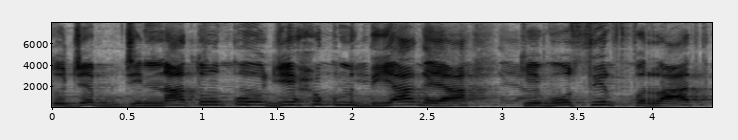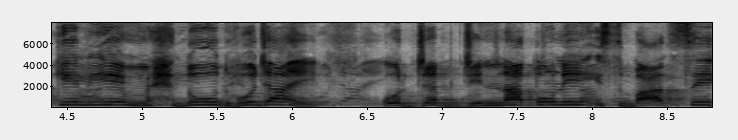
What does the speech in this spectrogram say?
तो जब जिन्नातों को ये हुक्म दिया गया कि वो सिर्फ़ रात के लिए महदूद हो जाएँ, और जब जिन्नातों ने इस बात से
